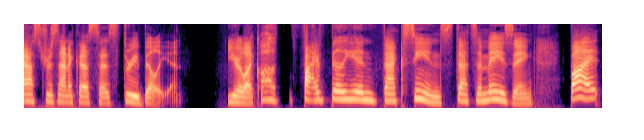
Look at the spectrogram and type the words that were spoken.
AstraZeneca says 3 billion. You're like, oh, 5 billion vaccines. That's amazing. But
